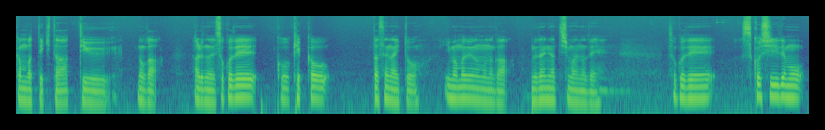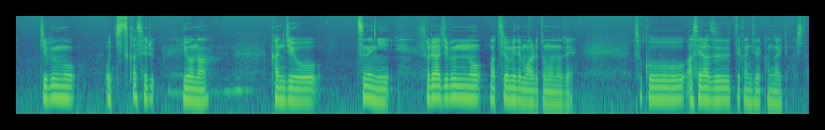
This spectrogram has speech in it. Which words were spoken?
頑張ってきたっていうのがあるのでそこでこう結果を出せないと今までのものが無駄になってしまうのでそこで少しでも自分を落ち着かせるような感じを常にそれは自分のま強みでもあると思うのでそこを焦らずって感じで考えてました。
